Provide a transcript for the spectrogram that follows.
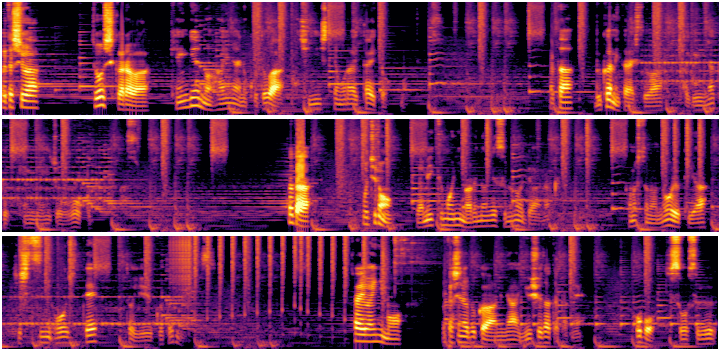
私は上司からは権限の範囲内のことは気にしてもらいたいと思っています。また、部下に対しては限りなく権限以上を行っています。ただ、もちろん、闇雲に丸投げするのではなく、その人の能力や資質に応じてということになります。幸いにも、私の部下は皆優秀だったため、ほぼ自走する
